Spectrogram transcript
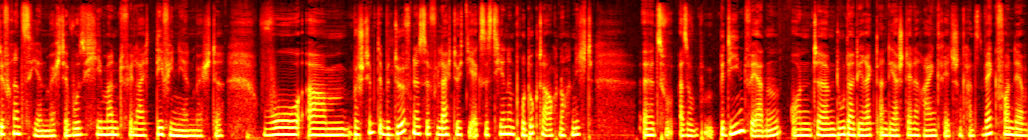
differenzieren möchte, wo sich jemand vielleicht definieren möchte, wo ähm, bestimmte Bedürfnisse vielleicht durch die existierenden Produkte auch noch nicht äh, zu, also bedient werden und ähm, du da direkt an der Stelle reingrätschen kannst. Weg von der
